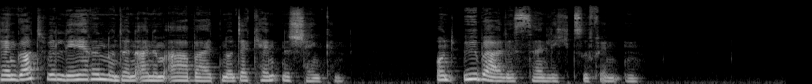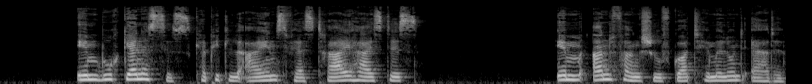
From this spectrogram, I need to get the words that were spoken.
Denn Gott will lehren und an einem arbeiten und Erkenntnis schenken. Und überall ist sein Licht zu finden. Im Buch Genesis Kapitel 1 Vers 3 heißt es Im Anfang schuf Gott Himmel und Erde.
